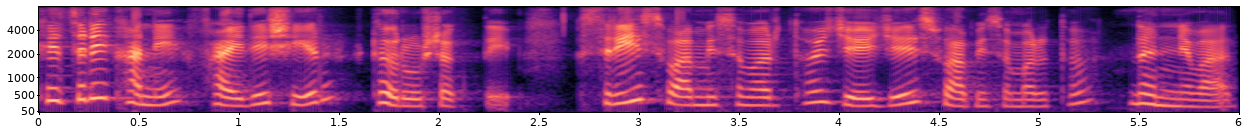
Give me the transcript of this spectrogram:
खिचडी खाणे फायदेशीर ठरू शकते. श्री स्वामी समर्थ. जय जय स्वामी समर्थ. धन्यवाद.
